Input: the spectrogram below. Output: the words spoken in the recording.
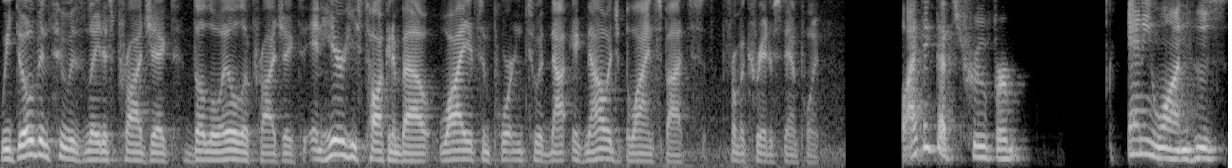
We dove into his latest project, The Loyola Project, and here he's talking about why it's important to acknowledge blind spots from a creative standpoint. Well, I think that's true for anyone who's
